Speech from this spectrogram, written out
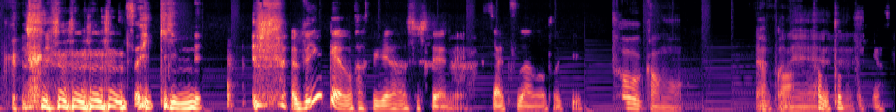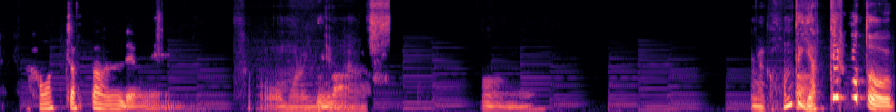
かり 最近ね。前回も格ゲーの話したよね。サクサの時。そうかもやっぱね多分撮った気がする。ハマっちゃったんだよね。そうおもろいんだよなうん。なんか本当やってること、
